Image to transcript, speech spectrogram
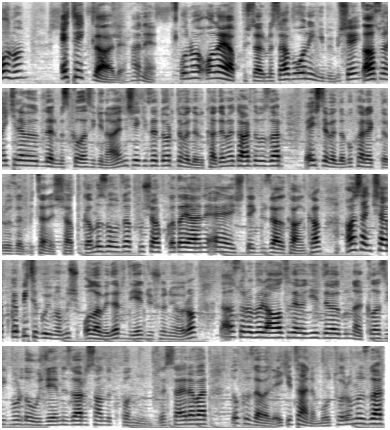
Onun etekli hali. Hani bunu ona yapmışlar mesela bu onun gibi bir şey. Daha sonra 2 level ödüllerimiz klasik yine aynı şekilde 4 levelde bir kademe kartımız var. 5 levelde bu karakter özel bir tane şapkamız olacak. Bu şapkada yani e işte güzel kankam. Ama sanki şapka bir tık uymamış olabilir diye düşünüyorum. Daha sonra böyle 6 level 7 level bunlar klasik burada UC'miz var. Sandık kuponumuz vesaire var. 9 levelde 2 tane motorumuz var.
